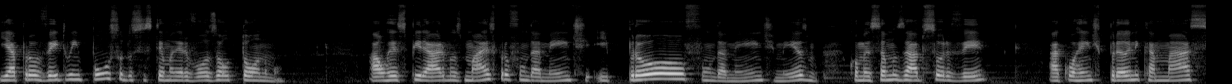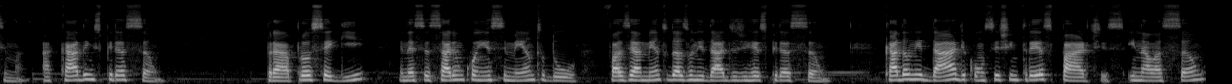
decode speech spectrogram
e aproveita o impulso do sistema nervoso autônomo. Ao respirarmos mais profundamente e profundamente mesmo, começamos a absorver a corrente prânica máxima a cada inspiração. Para prosseguir, é necessário um conhecimento do faseamento das unidades de respiração. Cada unidade consiste em três partes: inalação,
